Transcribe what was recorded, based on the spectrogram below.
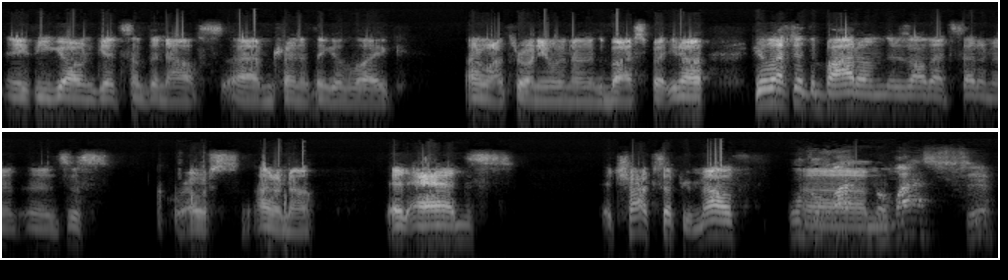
if you go and get something else, I'm trying to think of like I don't want to throw anyone under the bus, but you know, if you're left at the bottom, there's all that sediment, and it's just gross. I don't know. It adds, it chalks up your mouth. Well, the, la- Um, the last sip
